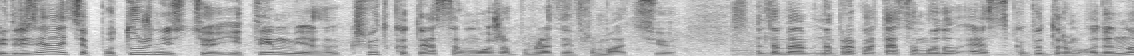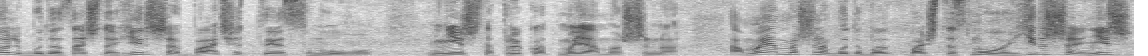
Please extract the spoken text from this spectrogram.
Відрізняється потужністю і тим, як швидко Tesla може обробляти інформацію. Наприклад, Наприклад, Tesla Model S з комп'ютером 1.0 буде значно гірше бачити смугу, ніж, наприклад, моя машина. А моя машина буде бачити смугу гірше, ніж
